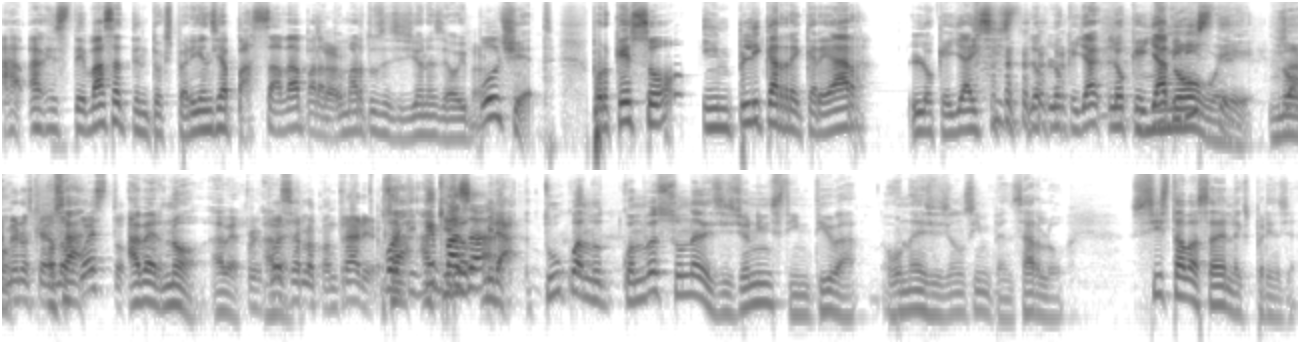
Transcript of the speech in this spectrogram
a- a- este, básate en tu experiencia pasada para Claro. tomar tus decisiones de hoy. Claro. Bullshit. Porque eso implica recrear lo que ya hiciste, lo, lo que ya, lo que ya No, viviste. güey, O sea, a menos que hagas lo opuesto. A ver, no, a ver. Porque a puede ver. ser lo contrario. O sea, Porque, ¿qué lo- pasa? mira, tú cuando, cuando es una decisión instintiva o una decisión sin pensarlo, sí está basada en la experiencia.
